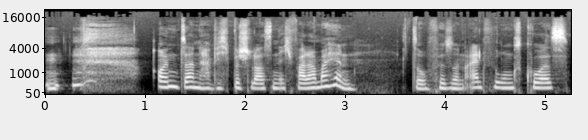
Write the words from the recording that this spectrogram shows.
Und dann habe ich beschlossen, ich fahre da mal hin. So für so einen Einführungskurs.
